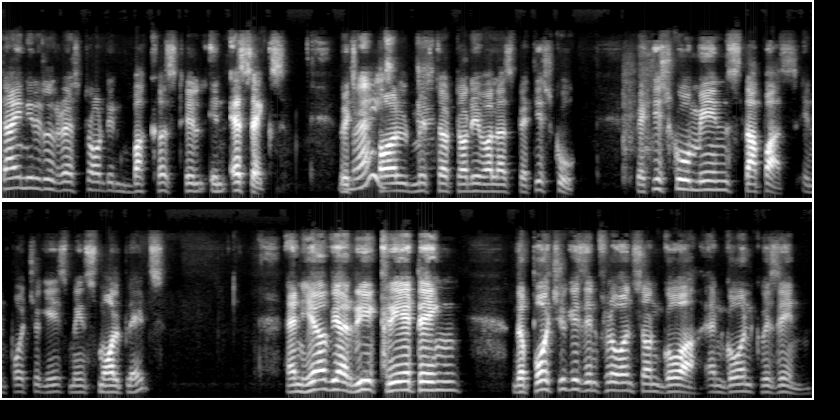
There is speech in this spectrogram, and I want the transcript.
tiny little restaurant in Buckhurst Hill in Essex, which right. is called Mr. Todiwala's Petisco. Petisco means tapas in Portuguese, means small plates. And here we are recreating the Portuguese influence on Goa and Goan cuisine.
